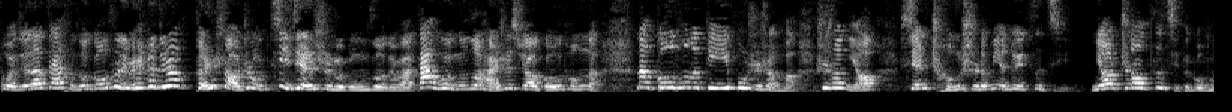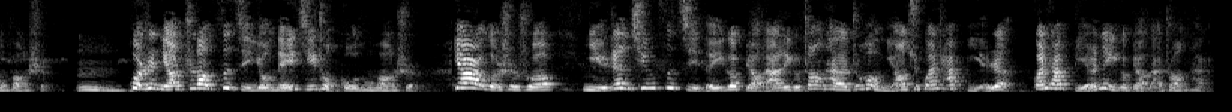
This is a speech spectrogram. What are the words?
我觉得在很多公司里面，就是很少这种计件式的工作，对吧？大部分工作还是需要沟通的。那沟通的第一步是什么？是说你要先诚实的面对自己，你要知道自己的沟通方式，嗯或者是你要知道自己有哪几种沟通方式。第二个是说，你认清自己的一个表达的一个状态了之后，你要去观察别人，观察别人的一个表达状态。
